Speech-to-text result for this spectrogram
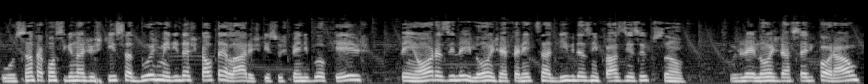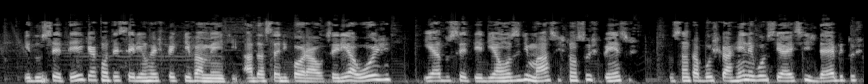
O Santa conseguiu na justiça duas medidas cautelares que suspendem bloqueios, penhoras e leilões referentes a dívidas em fase de execução. Os leilões da sede coral e do CT, que aconteceriam respectivamente, a da sede coral seria hoje e a do CT dia 11 de março, estão suspensos o Santa busca renegociar esses débitos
